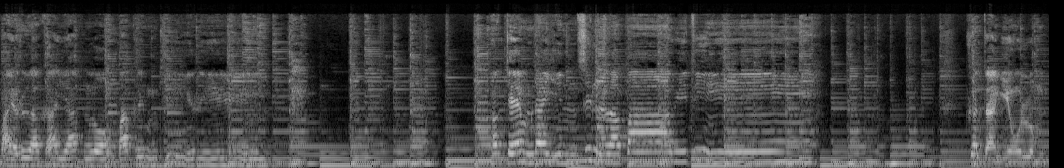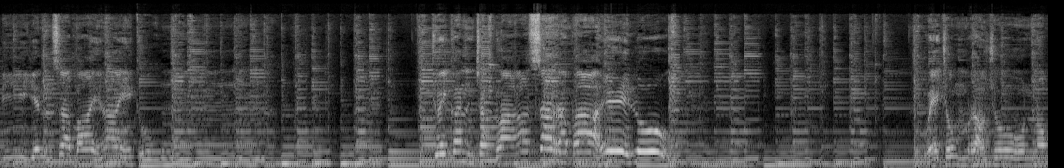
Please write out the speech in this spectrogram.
ไปเรือขยักลงปากริมคีรีพักแจมได้ยินศิลปาวิธีเคลื่อนต่างอยู่ลมดีเย็นสบายให้ทุกข์ ช่วยกันชักปลาสารพาเฮโลเวชมเราโชว์นก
